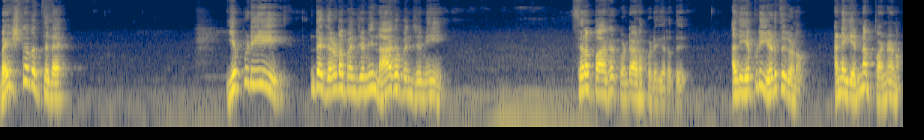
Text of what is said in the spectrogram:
வைஷ்ணவத்தில் எப்படி இந்த கருட பஞ்சமி நாக பஞ்சமி சிறப்பாக கொண்டாடப்படுகிறது. அது எப்படி எடுத்துக்கணும்? அன்னைக்கு என்ன பண்ணணும்?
